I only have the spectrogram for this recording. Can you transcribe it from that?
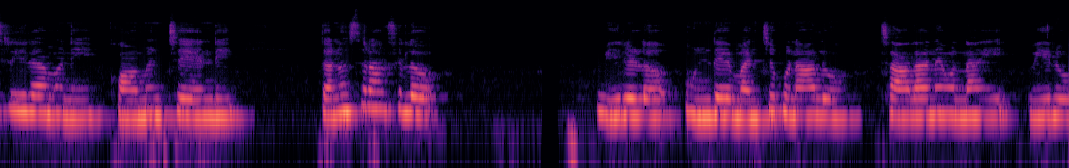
శ్రీరామ్ అని కామెంట్ చేయండి. ధనుసు రాశిలో వీరిలో ఉండే మంచి గుణాలు చాలానే ఉన్నాయి. వీరు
